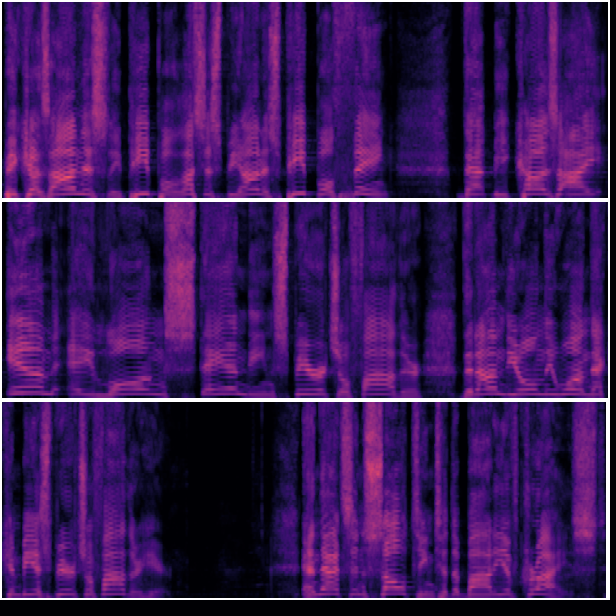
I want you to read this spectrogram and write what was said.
Because honestly, people, let's just be honest, people think that because I am a long standing spiritual father, that I'm the only one that can be a spiritual father here. And that's insulting to the body of Christ.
